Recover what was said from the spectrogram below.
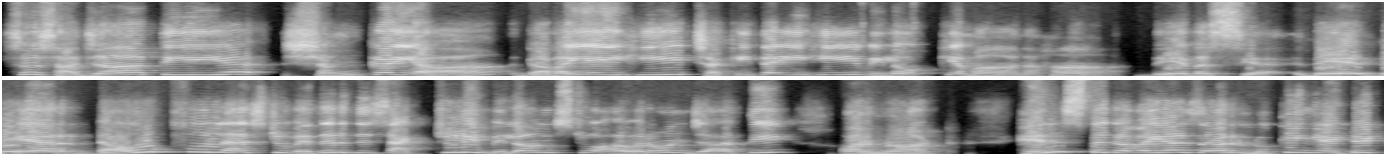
So sajatiya shankaya gavayaihi chakitaihi vilokyamanaha devasya they they are doubtful as to whether this actually belongs to our own jati or not. Hence the gavayas are looking at it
